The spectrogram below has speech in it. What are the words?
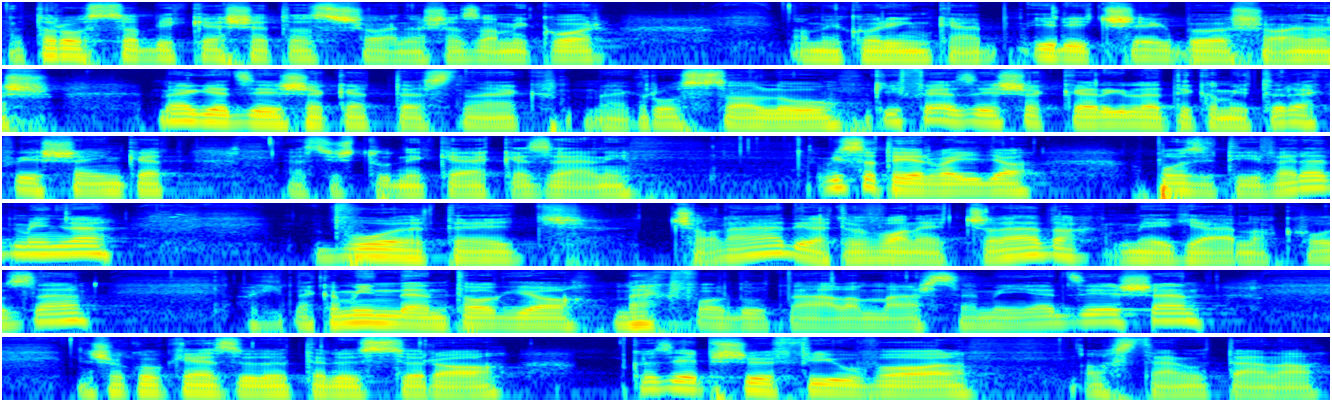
Hát a rosszabbik eset az sajnos az, amikor, amikor inkább irítségből sajnos megjegyzéseket tesznek, meg rosszalló kifejezésekkel illetik a mi törekvéseinket, ezt is tudni kell kezelni. Visszatérve így a pozitív eredményre, volt egy család, illetve van egy család, még járnak hozzá, akiknek a minden tagja megfordult nálam már személyedzésen, és akkor kezdődött először a középső fiúval, aztán utána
